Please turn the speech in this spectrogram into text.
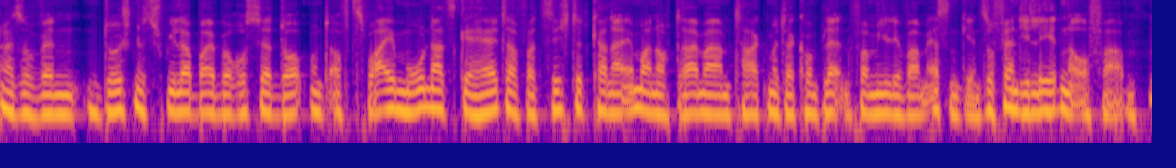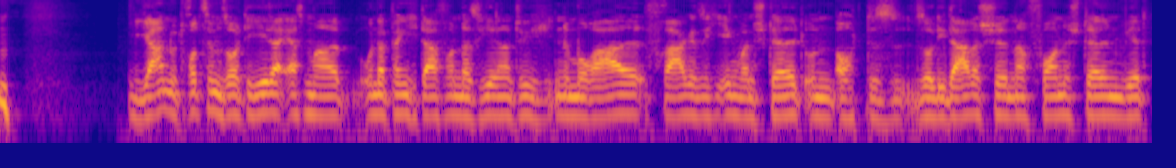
Also wenn ein Durchschnittsspieler bei Borussia Dortmund auf zwei Monatsgehälter verzichtet, kann er immer noch dreimal am Tag mit der kompletten Familie warm essen gehen, sofern die Läden aufhaben. Ja, nur trotzdem sollte jeder erstmal, unabhängig davon, dass jeder natürlich eine Moralfrage sich irgendwann stellt und auch das Solidarische nach vorne stellen wird,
